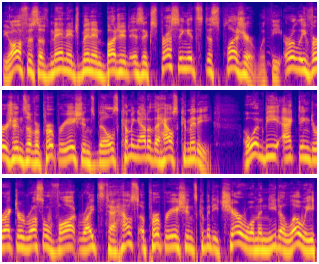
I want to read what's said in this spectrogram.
The Office of Management and Budget is expressing its displeasure with the early versions of appropriations bills coming out of the House committee. OMB Acting Director Russell Vought writes to House Appropriations Committee Chairwoman Nita Lowey.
